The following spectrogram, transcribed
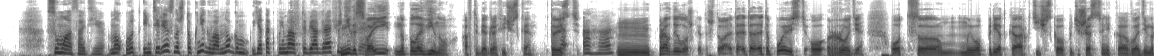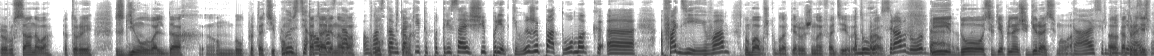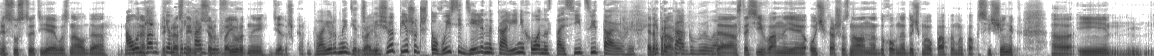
С ума сойти. Ну, вот интересно, что книга во многом, я так понимаю, автобиографическая. Книга свои наполовину автобиографическая. То Я- есть Ага. М, Правда и ложка это что? Это, это, это повесть о роде. От э, моего предка, арктического путешественника Владимира Русанова, который сгинул во льдах. Он был прототипом Слушайте, а у вас Татаринова там, у вас там какие-то потрясающие предки. Вы же потомок э, Фадеева. Ну, бабушка была первой женой Фадеева, это ну вот правда. все равно, да. И до Сергея Полиновича Герасимова. Да, Сергей э, который здесь Герасимов. присутствует, я его знал, да. А он Наш вам кем прекрасный режиссер, приходился? двоюродный дедушка. Двоюродный дедушка. Двоюродный. Еще пишут, что вы сидели на коленях у Анастасии Цветаевой. Это, правда. как было? Да, Анастасия Ивановна я её очень хорошо знала. Она духовная дочь моего папы, мой папа священник. А, И,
